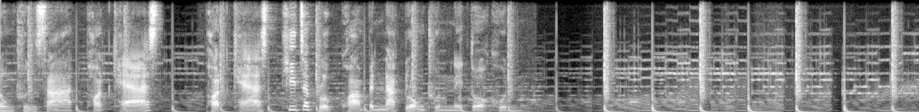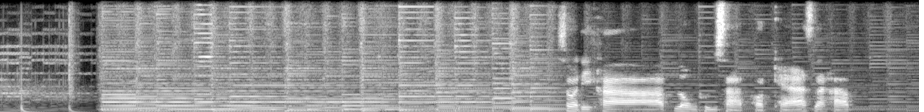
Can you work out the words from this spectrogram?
ลงทุนศาสตร์พอดแคสต์พอดแคสต์ที่จะปลุกความเป็นนักลงทุนในตัวคุณ สวัสดีครับ ลงทุนศาสตร์พอดแคสต์นะครับ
